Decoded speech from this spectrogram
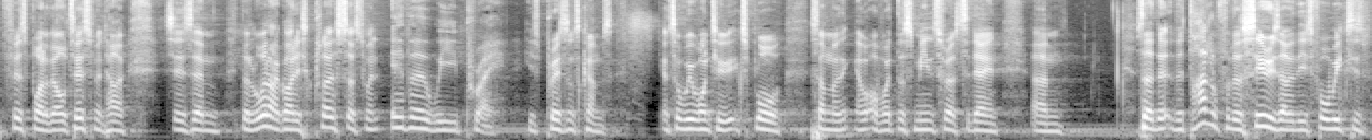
first part of the Old Testament, how it says, um, The Lord our God is close to us whenever we pray. His presence comes. And so we want to explore some of, of what this means for us today. And, um, so the, the title for the series over these four weeks is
